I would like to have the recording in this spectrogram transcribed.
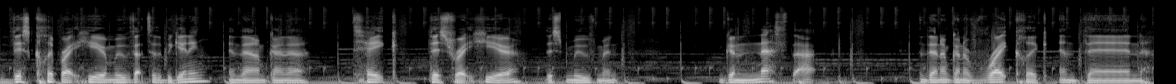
this clip right here, move that to the beginning. And then I'm going to take this right here, this movement. I'm going to nest that. And then I'm going to right click and then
